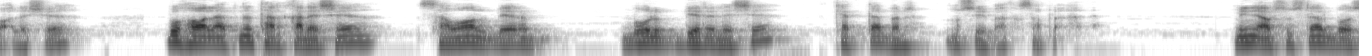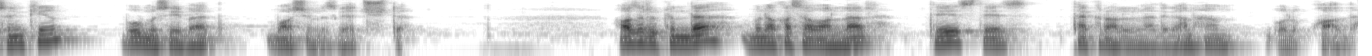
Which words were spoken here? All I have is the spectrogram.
qolishi bu holatni tarqalishi savol berib bo'lib berilishi katta bir musibat hisoblanadi. Ming afsuslar bo'lsinki bu musibat boshimizga tushdi. Hozirgi kunda bunaqa savollar tez tez takrorlanadigan ham bo'lib qoldi.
